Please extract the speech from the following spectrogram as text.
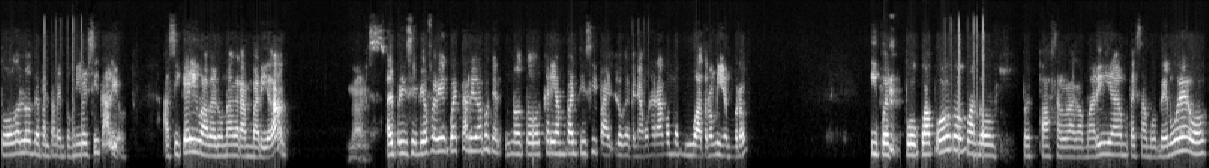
todos los departamentos universitarios. Así que iba a haber una gran variedad. Nice. Al principio fue bien cuesta arriba porque no todos querían participar, lo que teníamos era como cuatro miembros. Y pues poco a poco, cuando pues pasa el huracán María, empezamos de nuevo,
